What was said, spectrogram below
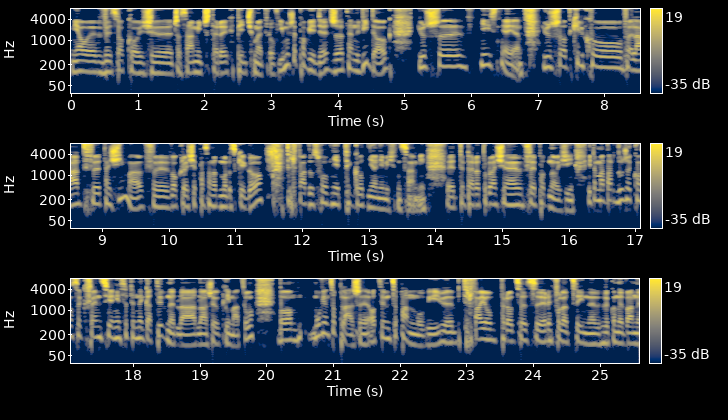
Miały wysokość e, czasami 4-5 metrów. I muszę powiedzieć, że ten widok już e, nie istnieje. Już od kilku lat ta zima w, w okresie pasa nadmorskiego trwa dosłownie tygodnia, a nie miesiącami. E, temperatura się podnosi. I to ma bardzo duże konsekwencje, niestety negatywne dla, dla naszego klimatu, bo mówiąc o plaży, o tym, co pan mówi, e, trwają procesy refulacyjne wykonywane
